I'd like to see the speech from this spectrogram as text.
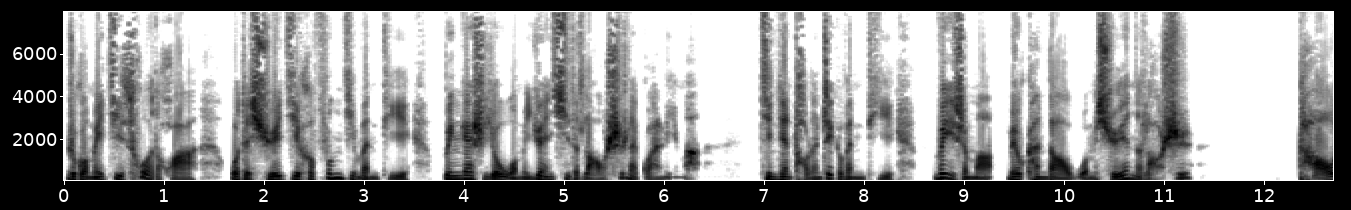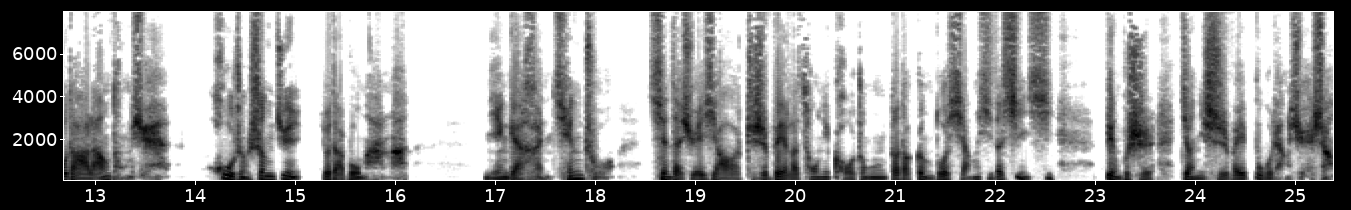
如果没记错的话，我的学籍和风纪问题不应该是由我们院系的老师来管理吗？今天讨论这个问题，为什么没有看到我们学院的老师？陶大郎同学，护正生俊有点不满了。你应该很清楚。现在学校只是为了从你口中得到更多详细的信息，并不是将你视为不良学生。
